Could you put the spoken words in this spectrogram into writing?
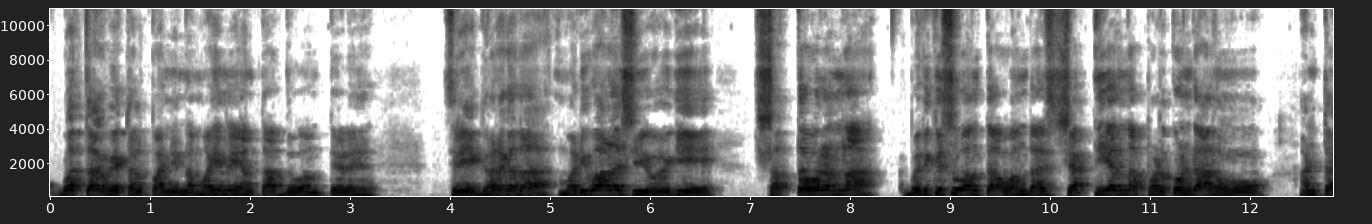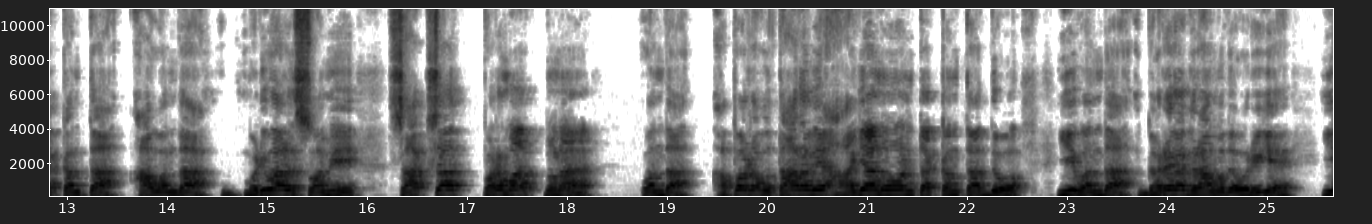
ಗೊತ್ತಾಗಬೇಕಲ್ಪ ನಿನ್ನ ಮಹಿಮೆ ಎಂಥದ್ದು ಅಂತೇಳಿ ಶ್ರೀ ಗರಗದ ಮಡಿವಾಳ ಶಿವಯೋಗಿ ಸತ್ತವರನ್ನು ಬದುಕಿಸುವಂಥ ಒಂದು ಶಕ್ತಿಯನ್ನು ಪಡ್ಕೊಂಡಾನು ಅಂತಕ್ಕಂಥ ಆ ಒಂದು ಮಡಿವಾಳ ಸ್ವಾಮಿ ಸಾಕ್ಷಾತ್ ಪರಮಾತ್ಮನ ಒಂದು ಅಪರವತಾರವೇ ಆಗ್ಯಾನು ಅಂತಕ್ಕಂಥದ್ದು ಈ ಒಂದು ಗರಗ ಗ್ರಾಮದವರಿಗೆ, ಈ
